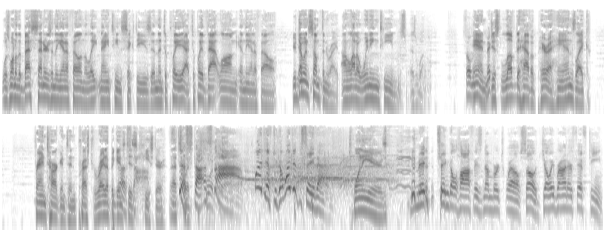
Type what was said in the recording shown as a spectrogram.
was one of the best centers in the NFL in the late 1960s, and then to play, yeah, to play that long in the NFL, you're doing something right on a lot of winning teams as well. So And Mick, just love to have a pair of hands like Fran Tarkenton pressed right up against Oh, his keister. That's just what stop, stop. Why'd you have to go? Why'd you have to say that? 20 years. Mick Tingelhoff is number 12. So Joey Browner, 15.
